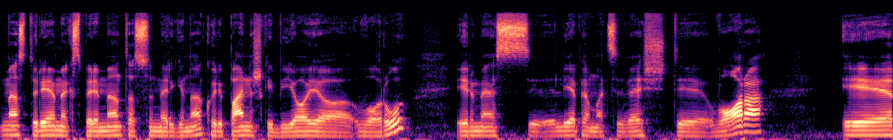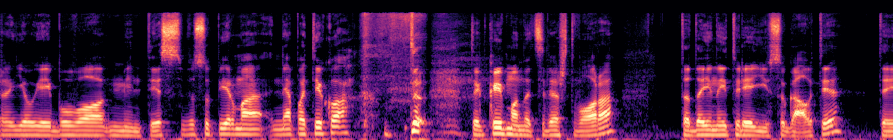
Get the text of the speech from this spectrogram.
mes turėjome eksperimentą su mergina, kuri paniškai bijojo vorų ir mes liepėm atsivežti vorą. Ir jau jai buvo mintis visų pirma nepatiko, tai kaip man atsivežti vorą, tada jinai turėjo jį sugauti, tai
